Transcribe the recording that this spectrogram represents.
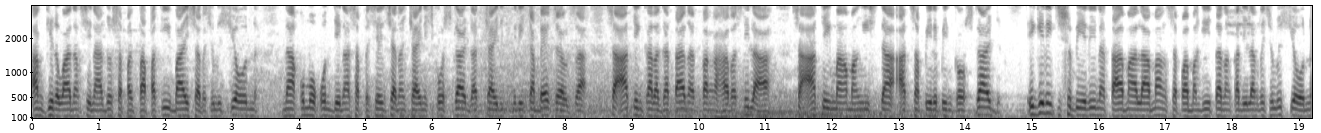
ang ginawa ng Senado sa pagpapatibay sa resolusyon na kumukundina sa presensya ng Chinese Coast Guard at Chinese militia vessels sa, sa ating karagatan at pangaharas nila sa ating mga mangisda at sa Philippine Coast Guard. Iginiti subiri na tama lamang sa pamagitan ng kanilang resolusyon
